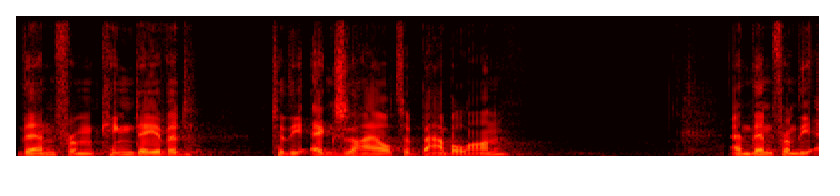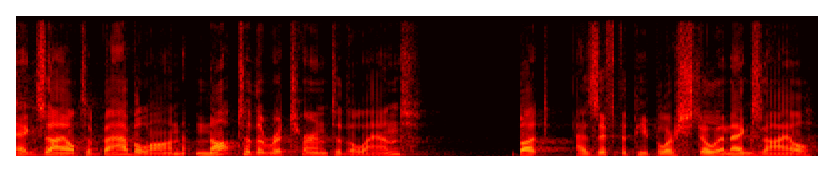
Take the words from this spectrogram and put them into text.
then from King David to the exile to Babylon, and then from the exile to Babylon, not to the return to the land, but as if the people are still in exile,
